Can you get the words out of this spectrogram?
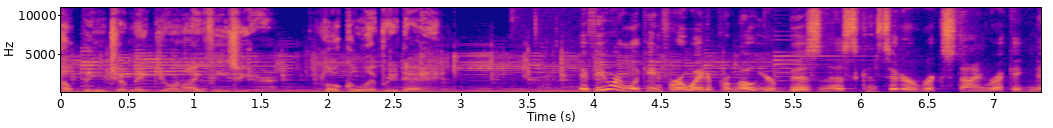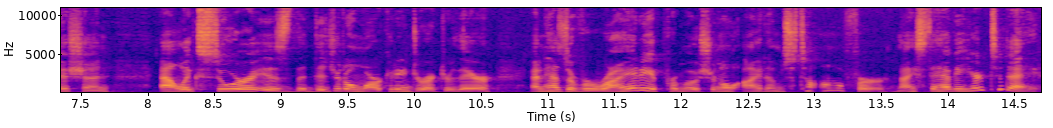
helping to make your life easier. Local every day. If you are looking for a way to promote your business, consider Rixstine Recognition. Alex Sewer is the digital marketing director there and has a variety of promotional items to offer. Nice to have you here today.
